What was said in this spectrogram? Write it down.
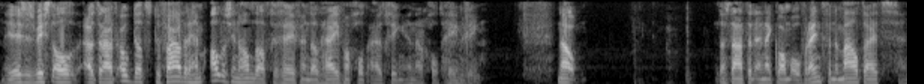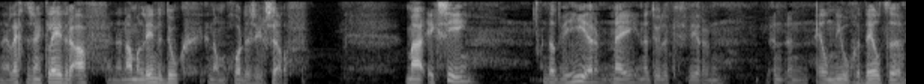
Jezus wist al uiteraard ook dat de Vader hem alles in handen had gegeven en dat hij van God uitging en naar God heen ging. Nou, dan staat er, en hij kwam overeind van de maaltijd en hij legde zijn klederen af en hij nam een lindendoek en omgorde zichzelf. Maar ik zie dat we hiermee natuurlijk weer een, een, een heel nieuw gedeelte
